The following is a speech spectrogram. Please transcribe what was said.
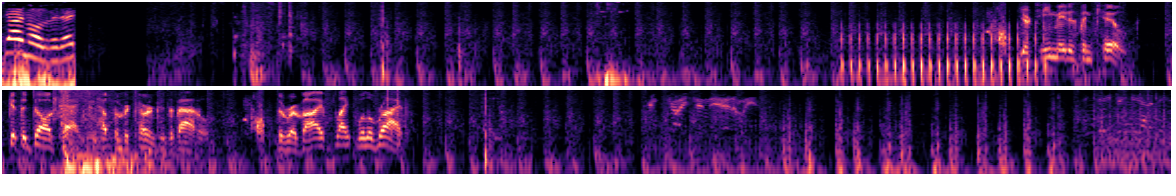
Gel ol ver. Teammate has been killed. Get the dog tags and help them return to the battle. The revived flight will arrive. Engaging the enemies. Engaging the enemies.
